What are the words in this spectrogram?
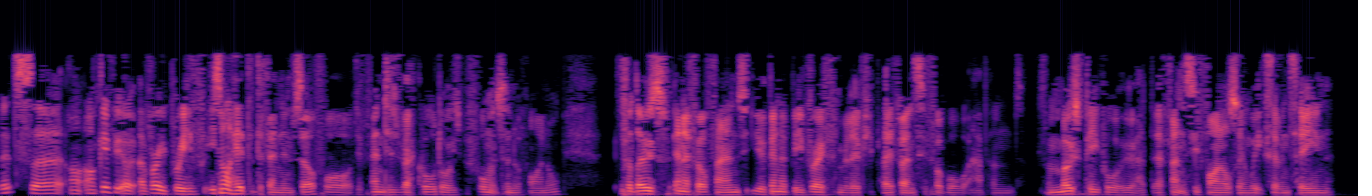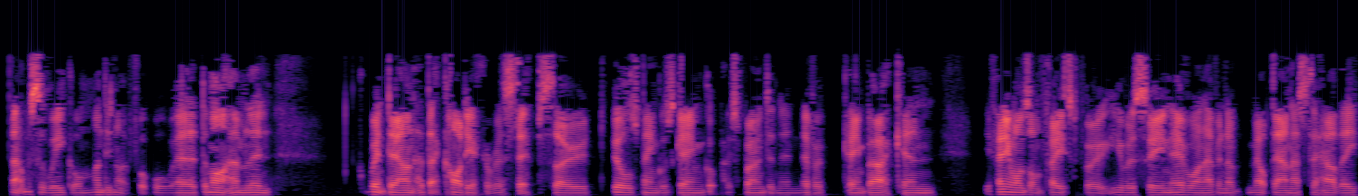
let's. Uh, I'll, I'll give you a, a very brief. He's not here to defend himself or defend his record or his performance in the final. For those NFL fans, you're going to be very familiar if you play fantasy football. What happened for most people who had their fantasy finals in Week 17? That was the week on Monday Night Football where Damar Hamlin went down, had that cardiac arrest episode. Bills Bengals game got postponed and then never came back. And if anyone's on Facebook, you would have seen everyone having a meltdown as to how they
